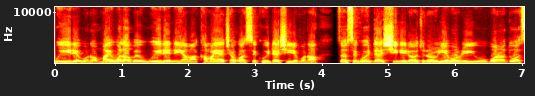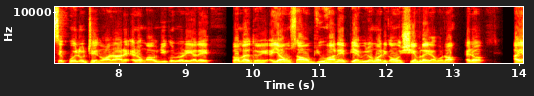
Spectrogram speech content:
ဝေးတယ်ပေါ့နော်မိုင်ဝက်လောက်ပဲဝေးတဲ့နေရာမှာခမရ6ကစစ်ခွေးတက်ရှိတယ်ပေါ့နော် ဆိုတော့စစ်ခွေးတက်ရှိနေတော့ကျွန်တော်တို့ရဲဘော်တွေကိုပေါ့နော်သူကစစ်ခွေးလို့ထင်သွားတာတဲ့အဲ့တော့ငါဦးညီကိုရိုတွေကလည်းတော့မှဆိုရင်အယောင်ဆောင်ဖြူဟာနဲ့ပြန်ပြီးတော့မှဒီကောင်ကိုရှင်းပလိုက်တာပေါ့နော်အဲ့တော့အားရ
